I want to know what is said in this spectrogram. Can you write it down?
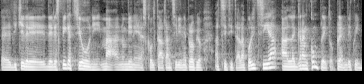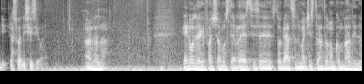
eh, di chiedere delle spiegazioni ma non viene ascoltata, anzi viene proprio azzittita. La polizia al gran completo prende quindi la sua decisione. Guarda là. È inutile che facciamo sti arresti se sto cazzo di magistrato non convalida.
